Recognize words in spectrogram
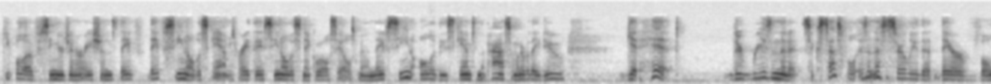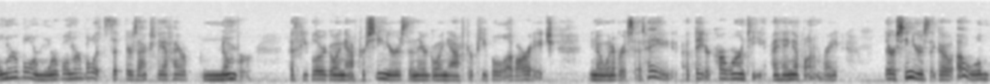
people of senior generations they've they've seen all the scams right they've seen all the snake oil salesmen they've seen all of these scams in the past and whenever they do get hit the reason that it's successful isn't necessarily that they are vulnerable or more vulnerable. It's that there's actually a higher number of people who are going after seniors than they're going after people of our age. You know, whenever it says, "Hey, update your car warranty," I hang up on them, right? there are seniors that go, "Oh, well,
